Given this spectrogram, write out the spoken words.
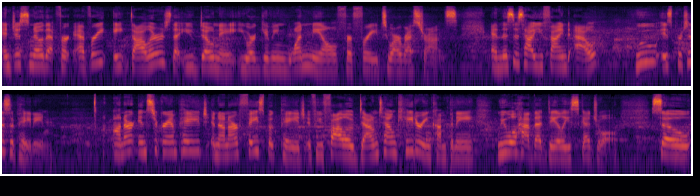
and just know that for every $8 that you donate, you are giving one meal for free to our restaurants. And this is how you find out who is participating on our Instagram page and on our Facebook page, if you follow Downtown Catering Company, we will have that daily schedule. So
